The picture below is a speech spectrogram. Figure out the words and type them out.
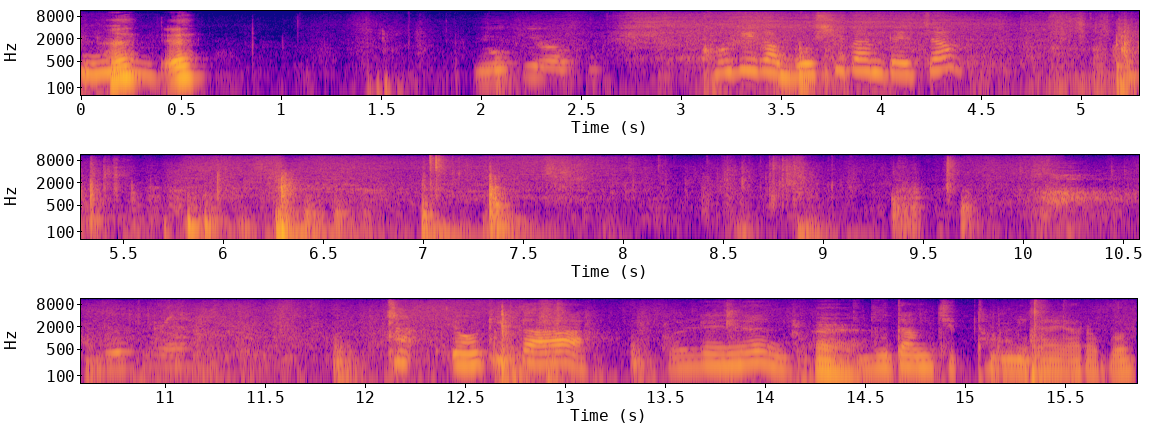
음, 에? 에? 여기라고. 거기가 모시던 데죠? 여기야. 자, 여기가 원래는 네. 무당 집터입니다, 여러분.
